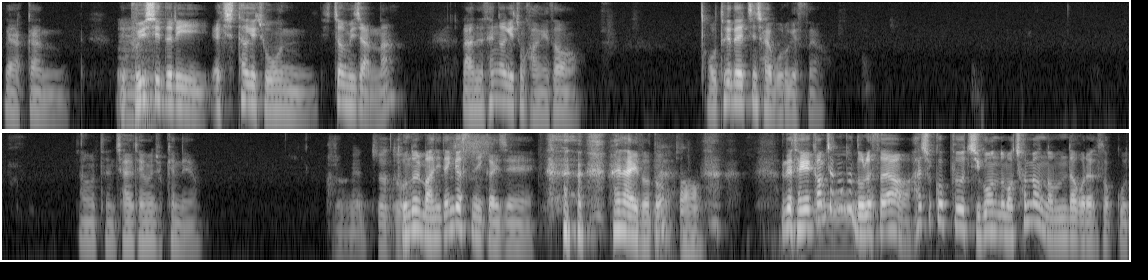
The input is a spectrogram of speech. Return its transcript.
그러니까 약간 음. VC들이 엑시트하기 좋은 시점이지 않나? 라는 생각이 좀 강해서 어떻게 될지는 잘 모르겠어요. 아무튼 잘 되면 좋겠네요. 그러게 저도 돈을 많이 땡겼으니까 이제 회사에서도 네. 어, 근데 되게 깜짝 놀랐어요. 하시코프 직원도 막 천 명 넘는다고 그랬었고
